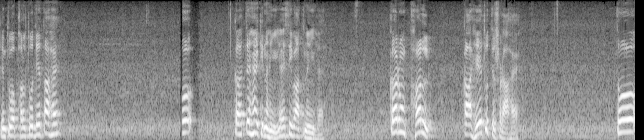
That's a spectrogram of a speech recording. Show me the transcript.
किंतु वह फल तो देता है। तो कहते हैं कि नहीं, ऐसी बात नहीं है। कर्म फल का हेतु तिसड़ा है। तो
